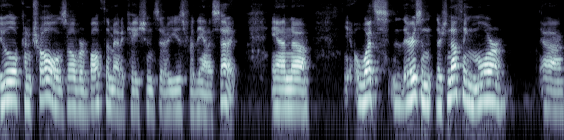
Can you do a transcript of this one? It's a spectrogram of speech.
dual controls over both the medications that are used for the anesthetic. And uh, what's there isn't there's nothing more uh,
